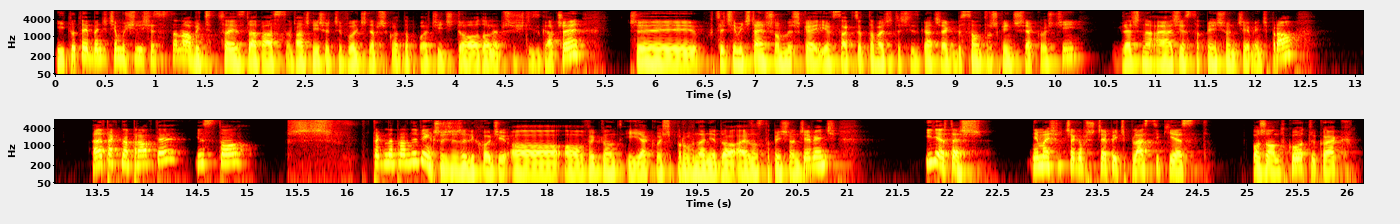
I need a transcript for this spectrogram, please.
i tutaj będziecie musieli się zastanowić, co jest dla Was ważniejsze, czy wolicie na przykład dopłacić do, do lepszych ślizgaczy, czy chcecie mieć tańszą myszkę i zaakceptować, że te ślizgacze jakby są troszkę niższej jakości i grać na Ayazie 159 Pro, ale tak naprawdę jest to tak naprawdę większość, jeżeli chodzi o, o wygląd i jakość porównanie do Ayaza 159. I jest też, nie ma się czego przyczepić, plastik jest w porządku, tylko jak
